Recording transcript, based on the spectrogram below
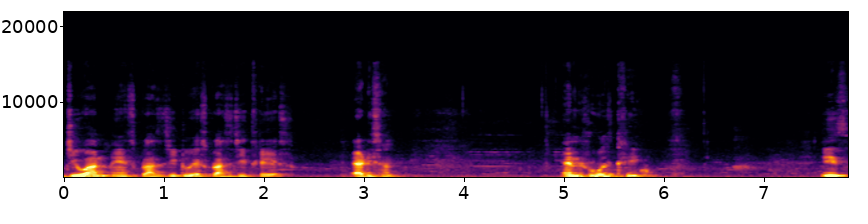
g1s plus g2s plus g3s addition. And rule 3 is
